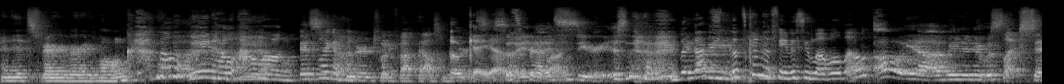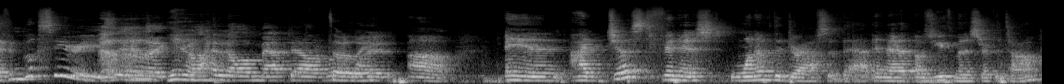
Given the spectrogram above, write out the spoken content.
and it's very very long. Wait, how how long? It's like 125,000 words. Okay, yeah, so that's yeah, long. it's serious. But And I that's mean, that's kind of fantasy level though. Oh yeah, I mean, and it was like seven book series, and like you know, I had it all mapped out. Totally. Wanted. Um, and I just finished one of the drafts of that, and that, I was youth minister at the time,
